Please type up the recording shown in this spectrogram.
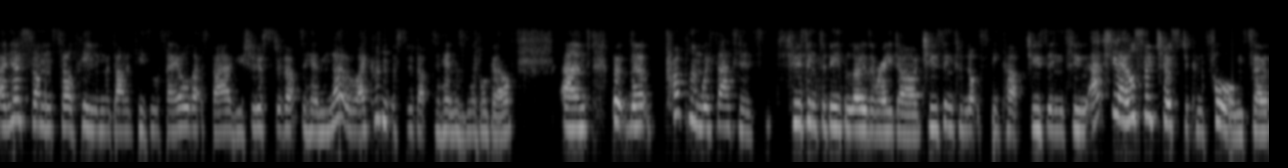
I know some self healing modalities will say, oh, that's bad. You should have stood up to him. No, I couldn't have stood up to him as a little girl. And but the problem with that is choosing to be below the radar, choosing to not speak up, choosing to actually, I also chose to conform. So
